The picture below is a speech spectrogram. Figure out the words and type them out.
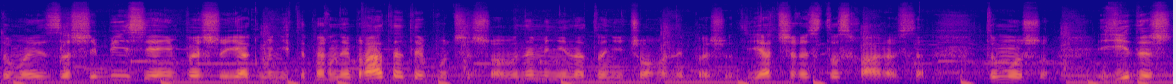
Думаю, зашибісь, я їм пишу, як мені тепер не брати, типу, чи що. Вони мені на то нічого не пишуть. Я через то схарився. Тому що їдеш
